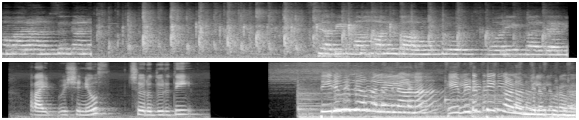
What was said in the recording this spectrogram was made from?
हमारा अनुसंधान सभी महानुभावों को और एक बार धन्यवाद റൈറ്റ് വിഷൻ ന്യൂസ് ചെറുതുരുത്തി തിരുവില്ലാമലയിലാണ് എവിടത്തേക്കാളും വിലക്കുറവ്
